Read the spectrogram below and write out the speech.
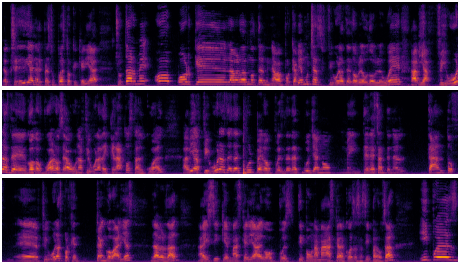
excedía en el presupuesto que quería chutarme o porque la verdad no terminaba, porque había muchas figuras de WWE, había figuras de God of War, o sea, una figura de Kratos tal cual, había figuras de Deadpool, pero pues de Deadpool ya no me interesan tener tanto eh, figuras porque tengo varias, la verdad. Ahí sí que más quería algo, pues, tipo una máscara, cosas así para usar. Y pues,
